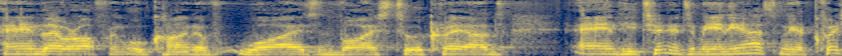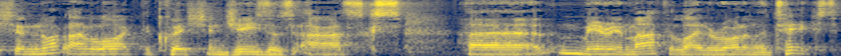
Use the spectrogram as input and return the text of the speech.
And they were offering all kind of wise advice to a crowd. And he turned to me and he asked me a question not unlike the question Jesus asks uh, Mary and Martha later on in the text.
